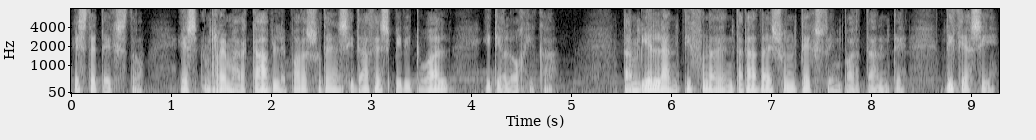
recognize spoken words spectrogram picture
Este texto es remarcable por su densidad espiritual y teológica. También la antífona de entrada es un texto importante. Dice así,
